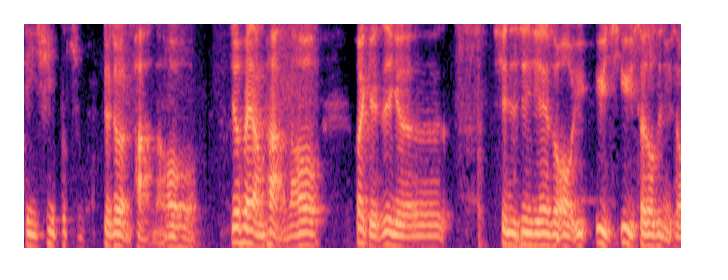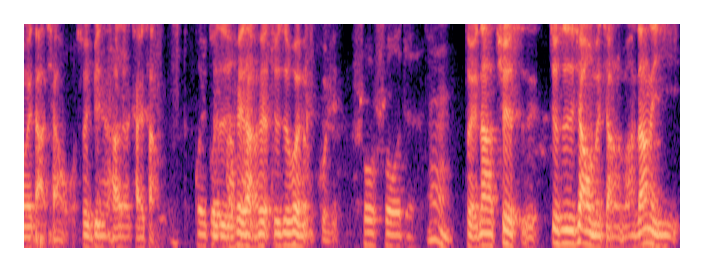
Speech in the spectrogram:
底气不足。对就很怕，然后就非常怕，然后会给这个限制性信念说哦预预预设都是女生会打枪我，所以变成他的开场就是非常会就是会很龟说说的，嗯，对，那确实就是像我们讲的嘛，当你。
